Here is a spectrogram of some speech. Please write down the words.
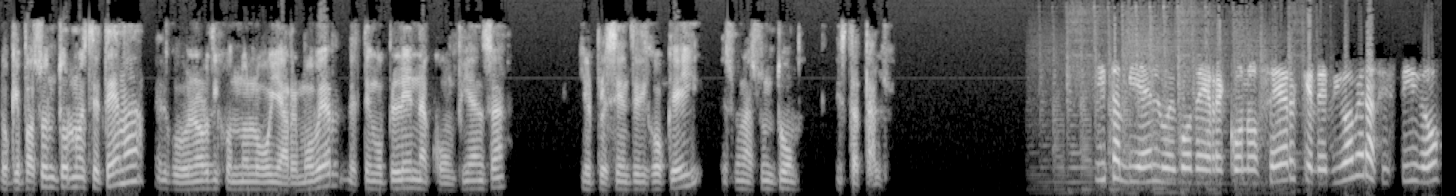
lo que pasó en torno a este tema, el gobernador dijo no lo voy a remover, le tengo plena confianza y el presidente dijo ok, es un asunto estatal. Y también luego de reconocer que debió haber asistido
